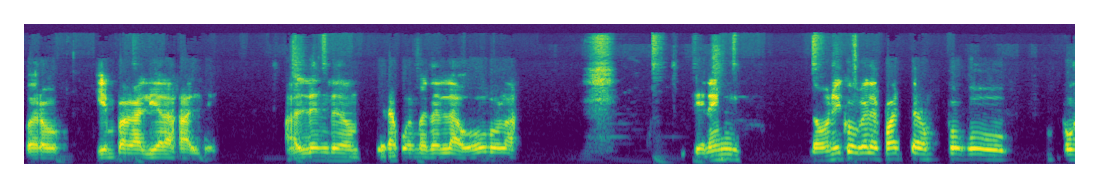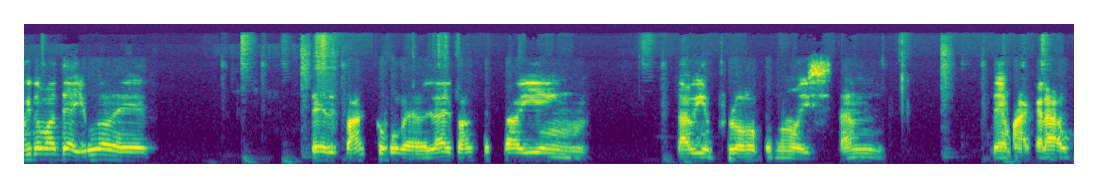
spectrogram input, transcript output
pero ¿quién va a guardiar a Harden? Harden de donde quiera puede meter la bola. Tienen, lo único que le falta es un poco, un poquito más de ayuda de, del banco, porque de verdad el banco está bien, está bien flojo, como uno dice, están demacrados.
